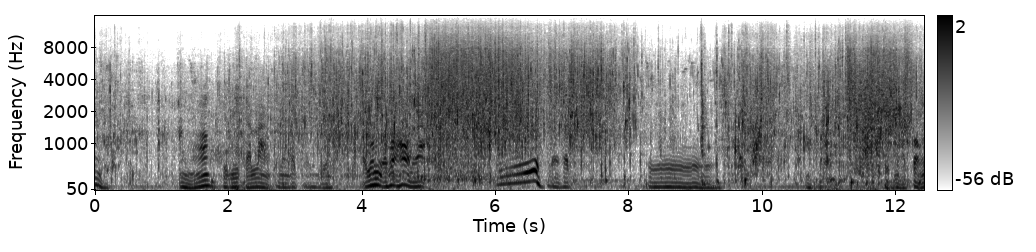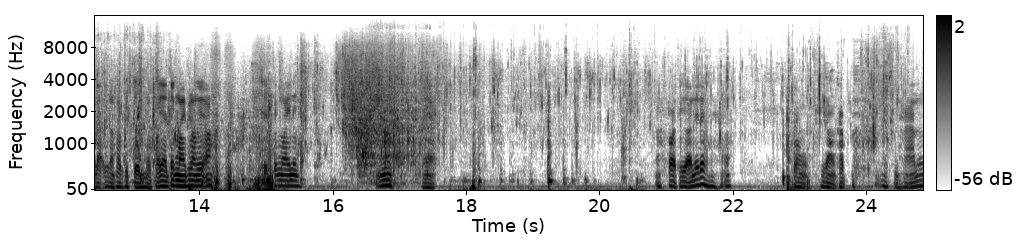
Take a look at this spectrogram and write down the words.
มนี่เนาะเป็นมีการล่างพี่น้องครับเดี๋ยวเอาลงนี่เอาพ่อเฮาเนี่ยเออนะครับโอ้เสร็จหน้ากล่องแล้วพี่น้องครับพี่ต้มเดี๋ยวขออนุญาตจังหน่อยพี่น้องเลยเอาเสร็จจังหน่อยหนึงอืม เนี่ยอะขอถือเอาได้เด้อเอากล้องพี่น้องครับมีปัญหาเนาะ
